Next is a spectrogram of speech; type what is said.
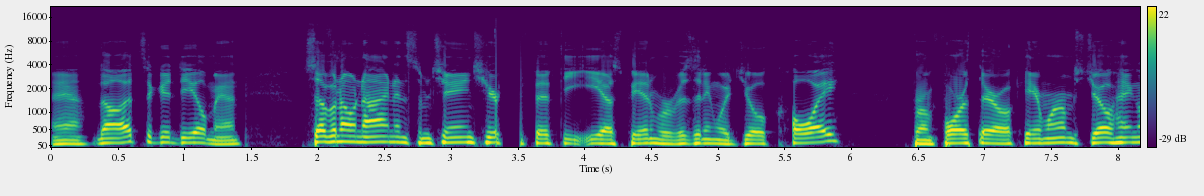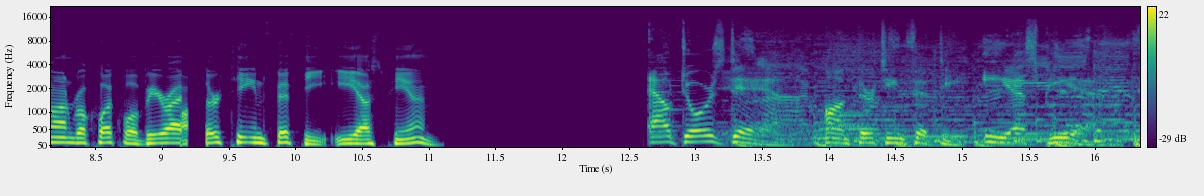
yeah, no, that's a good deal, man. Seven oh nine and some change here. Fifty ESPN. We're visiting with Joe Coy from Fourth Arrow Camera Arms. Joe, hang on real quick. We'll be right. Thirteen fifty ESPN. Outdoors Dan on 1350 ESPN.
